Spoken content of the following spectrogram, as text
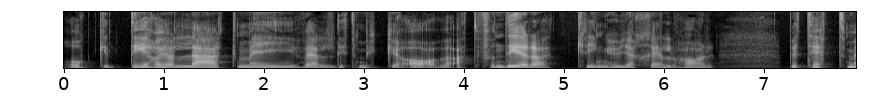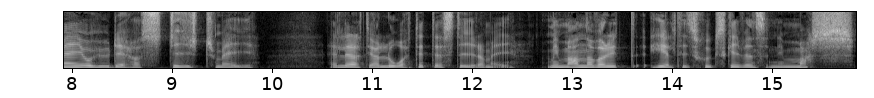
Och det har jag lärt mig väldigt mycket av. Att fundera kring hur jag själv har betett mig och hur det har styrt mig. Eller att jag har låtit det styra mig. Min man har varit heltidssjukskriven sedan i mars.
